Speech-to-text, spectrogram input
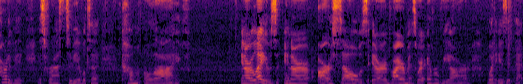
part of it, is for us to be able to come alive in our lives, in our ourselves, in our environments, wherever we are. What is it that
